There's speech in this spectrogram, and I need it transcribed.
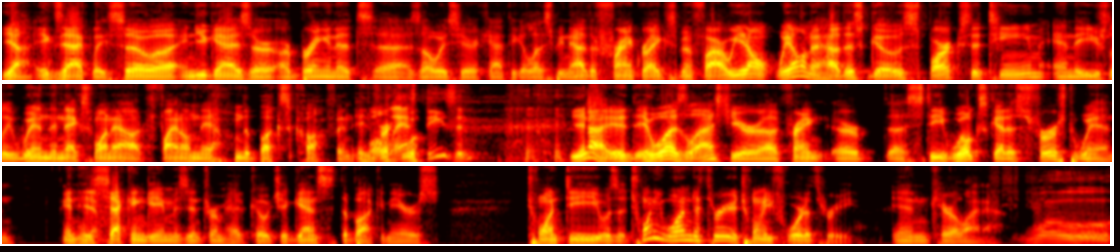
Yeah, exactly. So, uh, and you guys are, are bringing it uh, as always here, at Kathy Gillespie. Now that Frank Reich has been fired, we don't we all know how this goes. Sparks a team, and they usually win the next one out. Final nail in the Bucs coffin. It Well, last well- season, yeah, it, it was last year. Uh, Frank or uh, Steve Wilks got his first win in his Yep. second game as interim head coach against the Buccaneers. Twenty was it twenty one to three or twenty four to three in Carolina. whoa.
